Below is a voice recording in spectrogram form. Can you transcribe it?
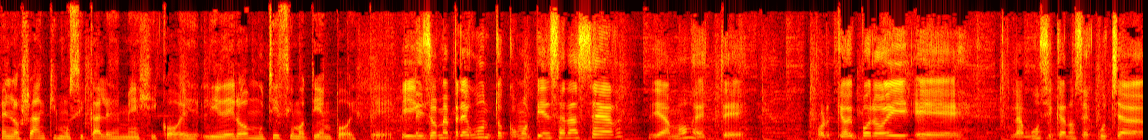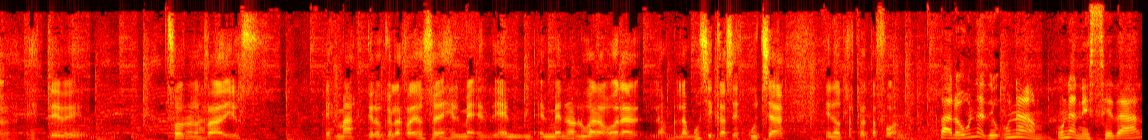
en los rankings musicales de México. Eh, lideró muchísimo tiempo este, Y yo me pregunto cómo piensan hacer, digamos, este, porque hoy por hoy eh, la música no se escucha este, solo en las radios. Es más, creo que las radios es el, me- en, en menor lugar. Ahora la, la música se escucha en otras plataformas. Claro, una, de una, una necedad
